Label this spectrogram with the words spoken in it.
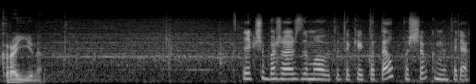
країни. Якщо бажаєш замовити такий котел, пиши в коментарях.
